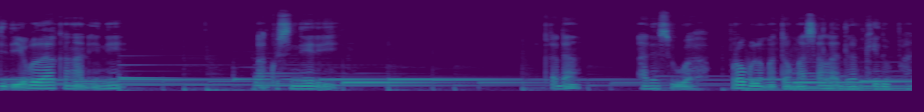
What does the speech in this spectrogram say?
Jadi belakangan ini aku sendiri kadang ada sebuah problem atau masalah dalam kehidupan.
